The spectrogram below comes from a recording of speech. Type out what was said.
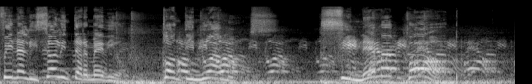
Finalizó el intermedio. Continuamos. Cinema Pop.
